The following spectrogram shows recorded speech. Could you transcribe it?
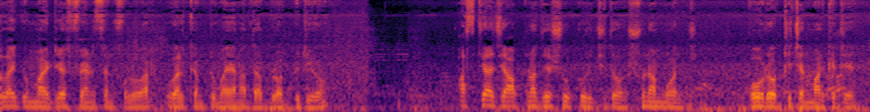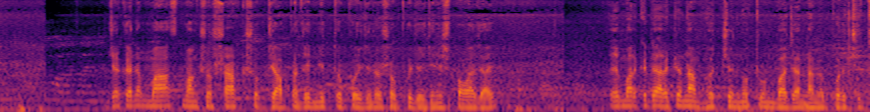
আলাইকুম my dear friends and follower welcome to my another blog video আজকে আছে আপনাদের সুপরিচিত সুনামগঞ্জ পৌর কিচেন মার্কেটে, যেখানে মাছ, মাংস, শাক, সবজি, আপনাদের নিত্য প্রয়োজনীয় সব কিছু জিনিস পাওয়া যায়। এই মার্কেটে আরেকটা নাম হচ্ছে নতুন বাজার নামে পরিচিত।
